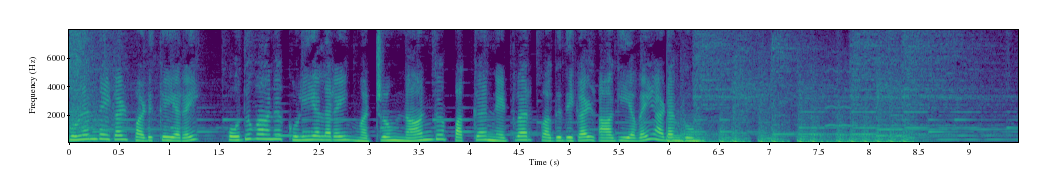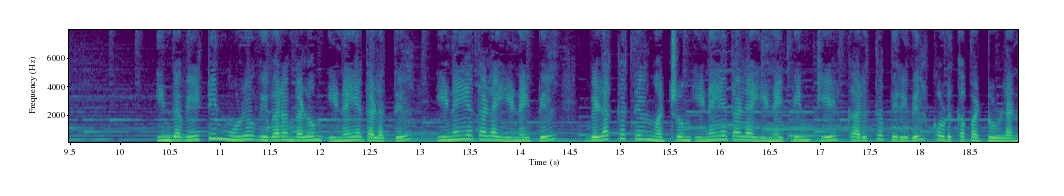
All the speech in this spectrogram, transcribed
குழந்தைகள் படுக்கையறை பொதுவான குளியலறை மற்றும் நான்கு பக்க நெட்வொர்க் பகுதிகள் ஆகியவை அடங்கும். இந்த வீட்டின் முழு விவரங்களும் இணையதளத்தில் இணையதள இணைப்பில் விளக்கத்தில் மற்றும் இணையதள இணைப்பின் கீழ் கருத்து பிரிவில் கொடுக்கப்பட்டுள்ளன.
